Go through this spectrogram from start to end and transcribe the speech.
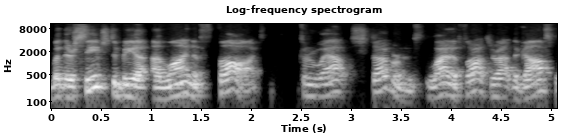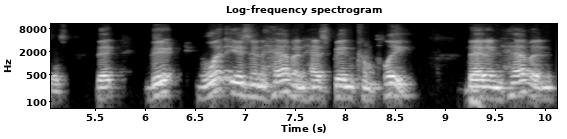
But there seems to be a, a line of thought throughout, stubborn line of thought throughout the Gospels that there, what is in heaven has been complete that in heaven,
